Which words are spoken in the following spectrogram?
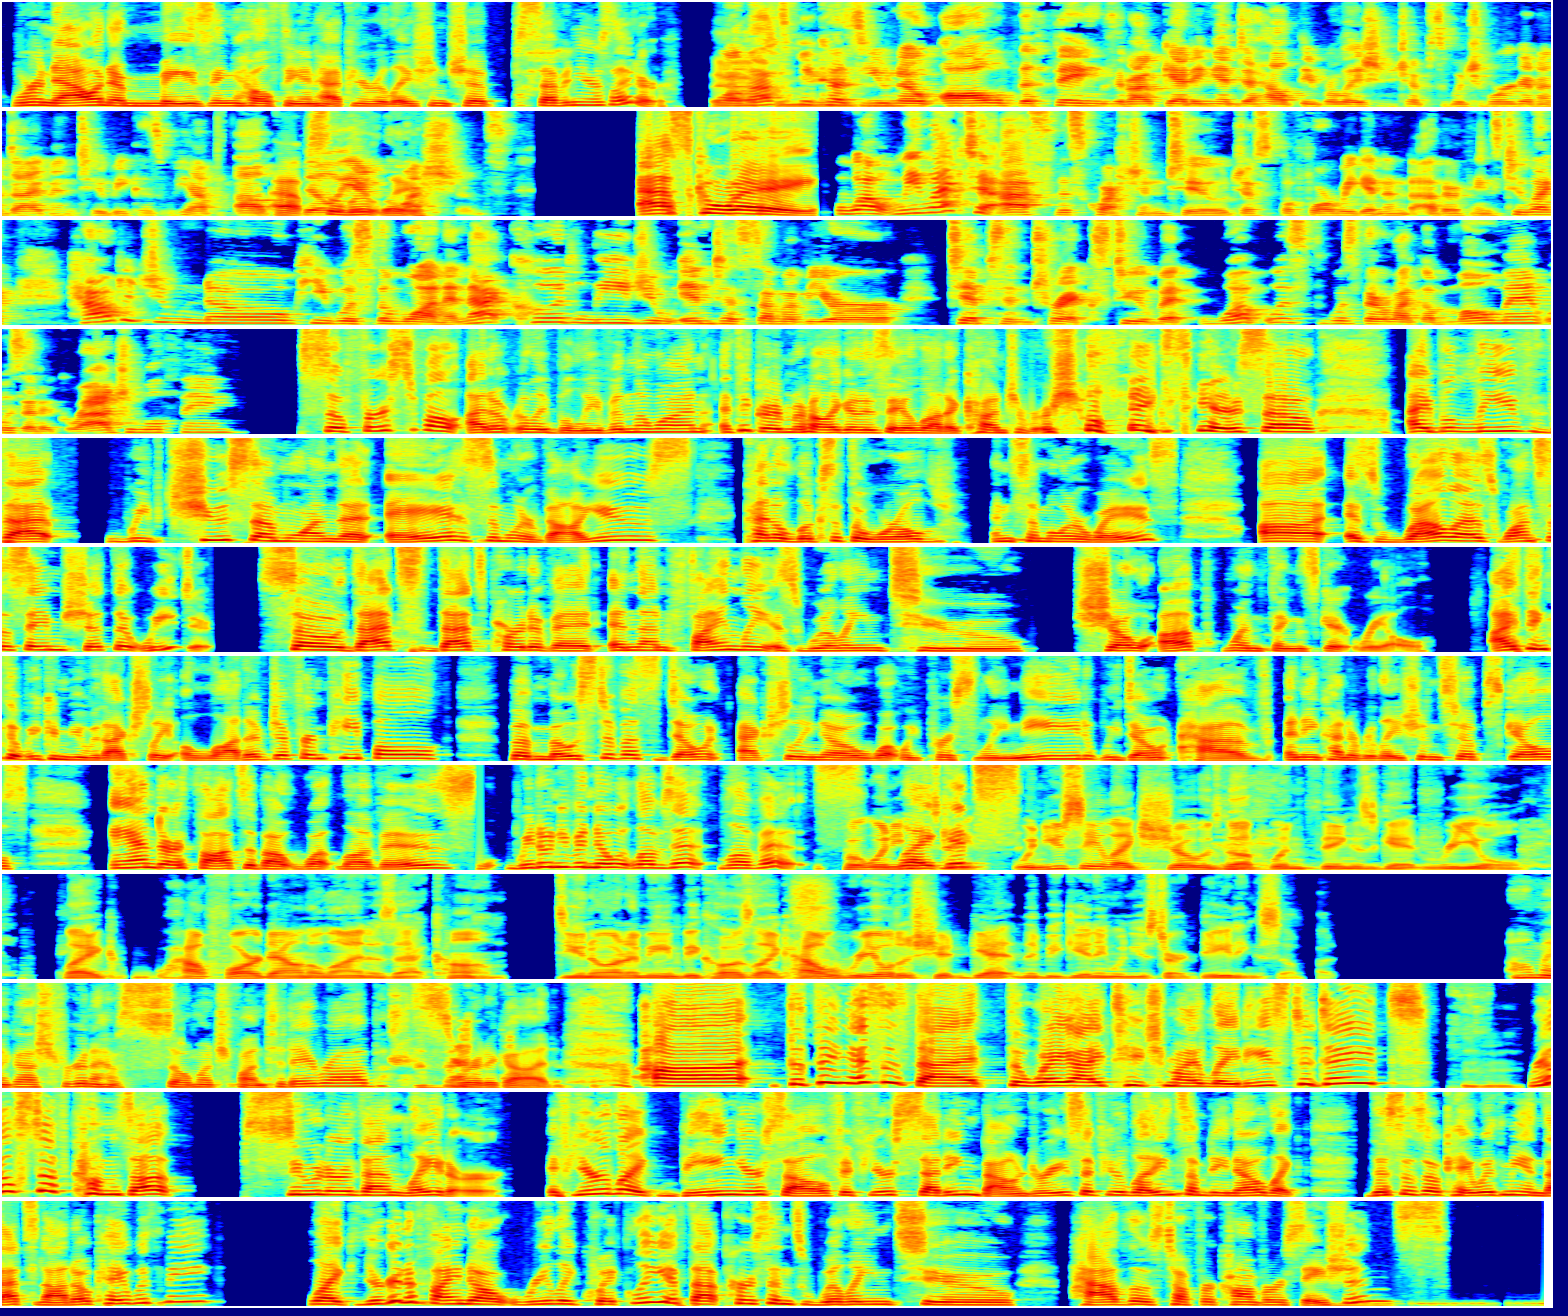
we're now an amazing, healthy, and happy relationship seven years later. well, that's because you know all of the things about getting into healthy relationships, which we're going to dive into because we have a billion questions. Ask away. Well, we like to ask this question too, just before we get into other things too. Like, how did you know he was the one? And that could lead you into some of your tips and tricks too. But what was was there like a moment? Was it a gradual thing? So, first of all, I don't really believe in the one. I think I'm probably going to say a lot of controversial things here. So, I believe that we choose someone that A has similar values, kind of looks at the world in similar ways, uh, as well as wants the same shit that we do. So that's that's part of it. And then finally is willing to show up when things get real. I think that we can be with actually a lot of different people, but most of us don't actually know what we personally need. We don't have any kind of relationship skills and our thoughts about what love is. We don't even know what love's it love is. But when you like say, it's when you say like shows up when things get real, like how far down the line does that come? Do you know what I mean? Because like how real does shit get in the beginning when you start dating somebody? Oh my gosh, we're gonna have so much fun today, Rob. Swear to God. Uh, the thing is, is that the way I teach my ladies to date, Mhm. real stuff comes up sooner than later. If you're like being yourself, if you're setting boundaries, if you're letting somebody know like this is okay with me and that's not okay with me, like you're gonna find out really quickly if that person's willing to have those tougher conversations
